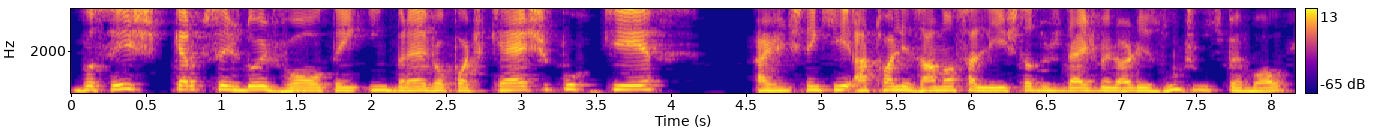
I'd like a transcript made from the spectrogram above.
Vocês, quero que vocês dois voltem em breve ao podcast, porque a gente tem que atualizar a nossa lista dos 10 melhores últimos Super Bowls.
